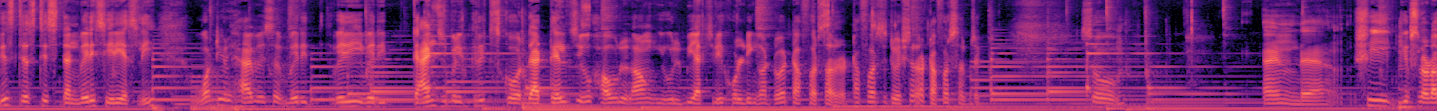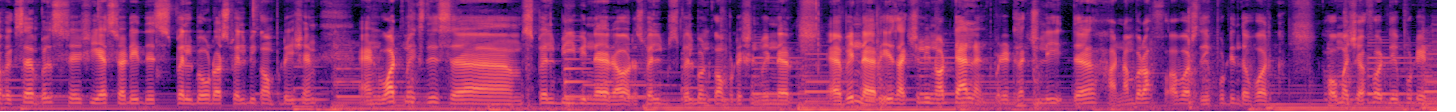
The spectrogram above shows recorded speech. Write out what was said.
this test is done very seriously, what you'll have is a very very very tangible grit score that tells you how long you will be actually holding on to a tougher tougher situation or tougher subject. So and uh, she gives a lot of examples. She has studied this spellbound or spellbee competition. And what makes this um, spellbee winner or spell spellbound competition winner uh, winner is actually not talent but it is actually the number of hours they put in the work. How much effort they put in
